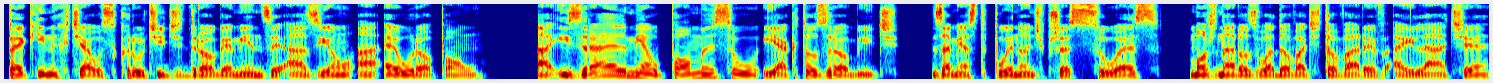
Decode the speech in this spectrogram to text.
Pekin chciał skrócić drogę między Azją a Europą, a Izrael miał pomysł, jak to zrobić. Zamiast płynąć przez Suez, można rozładować towary w Eilacie,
